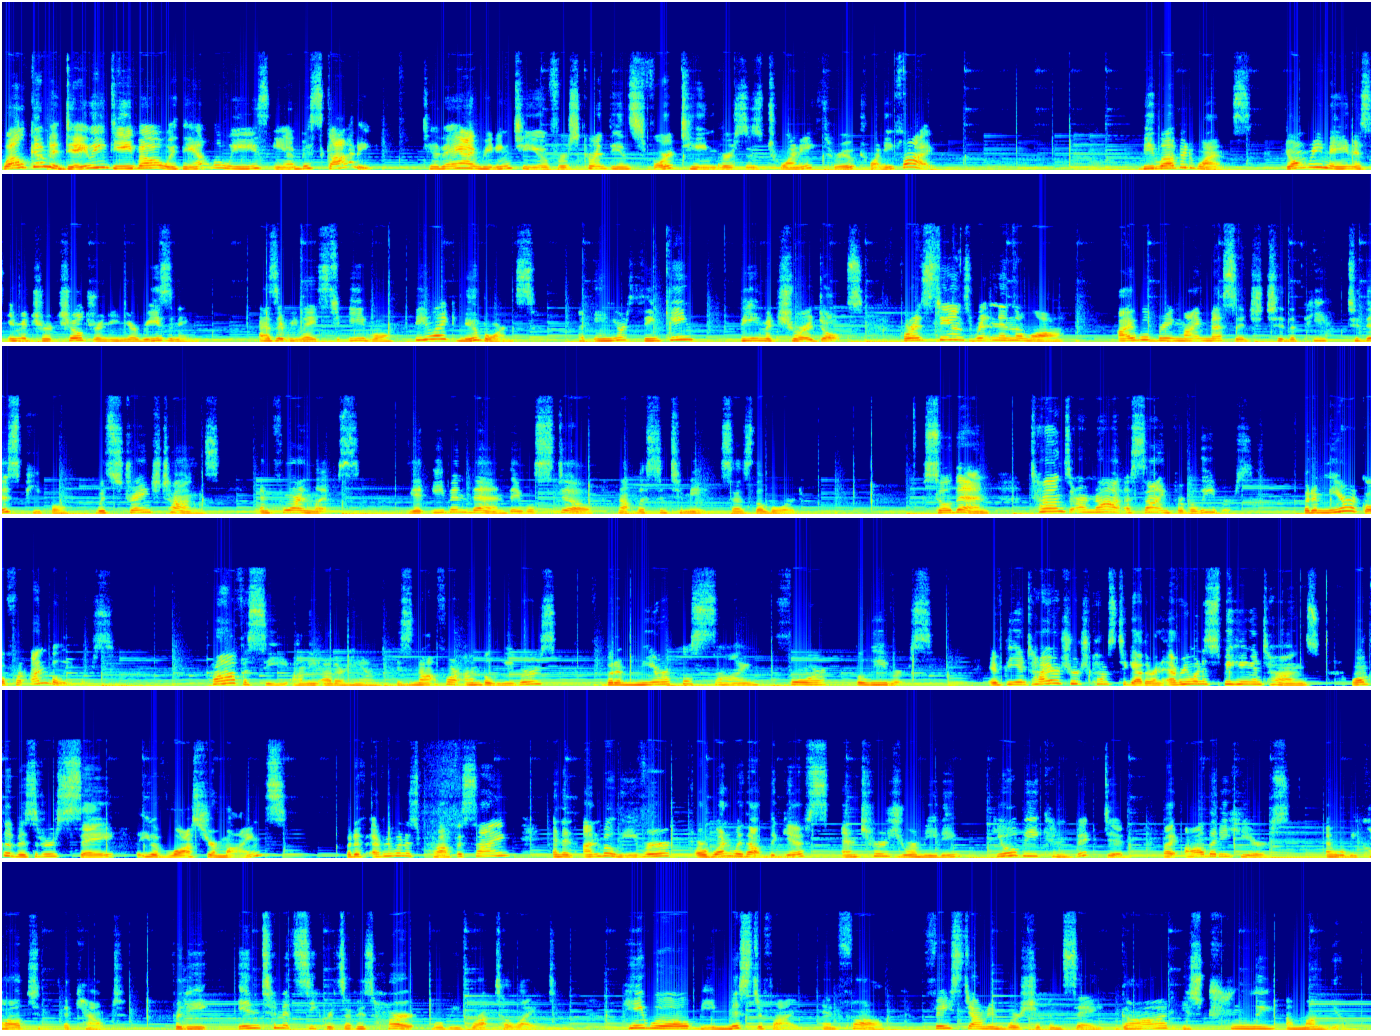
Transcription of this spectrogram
Welcome to Daily Devo with Aunt Louise and Biscotti. Today I'm reading to you 1 Corinthians 14, verses 20 through 25. Beloved ones, don't remain as immature children in your reasoning. As it relates to evil, be like newborns. But in your thinking, be mature adults. For it stands written in the law, I will bring my message to the pe- to this people with strange tongues and foreign lips. Yet even then they will still not listen to me, says the Lord. So then, tongues are not a sign for believers, but a miracle for unbelievers. Prophecy, on the other hand, is not for unbelievers, but a miracle sign for believers. If the entire church comes together and everyone is speaking in tongues, won't the visitors say that you have lost your minds? But if everyone is prophesying and an unbeliever or one without the gifts enters your meeting, he will be convicted by all that he hears and will be called to account. For the intimate secrets of his heart will be brought to light. He will be mystified and fall face down in worship and say, God is truly among you.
